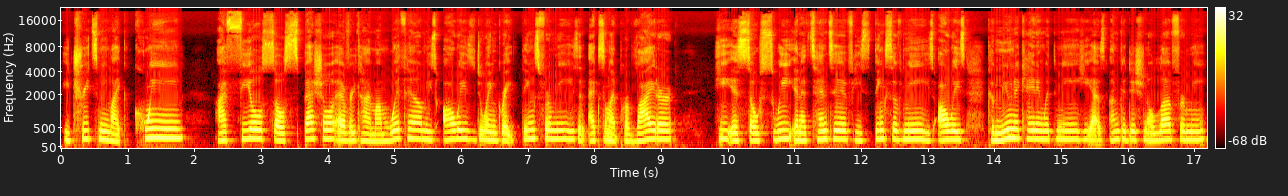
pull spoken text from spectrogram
He treats me like a queen. I feel so special every time I'm with him. He's always doing great things for me. He's an excellent provider. He is so sweet and attentive. He thinks of me. He's always communicating with me. He has unconditional love for me.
